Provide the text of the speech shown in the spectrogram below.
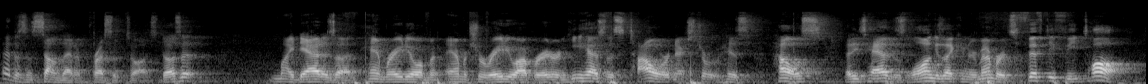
that doesn't sound that impressive to us, does it? My dad is a ham radio, amateur radio operator, and he has this tower next to his house that he's had as long as I can remember. It's 50 feet tall.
